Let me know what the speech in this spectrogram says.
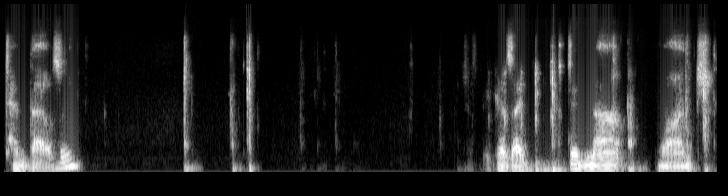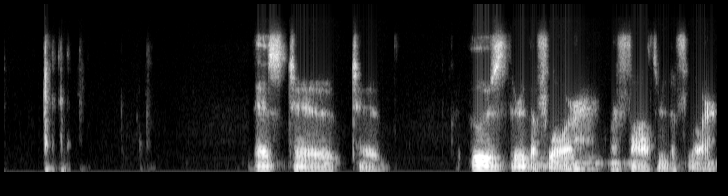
10,000. Because I did not want this to, to ooze through the floor or fall through the floor.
